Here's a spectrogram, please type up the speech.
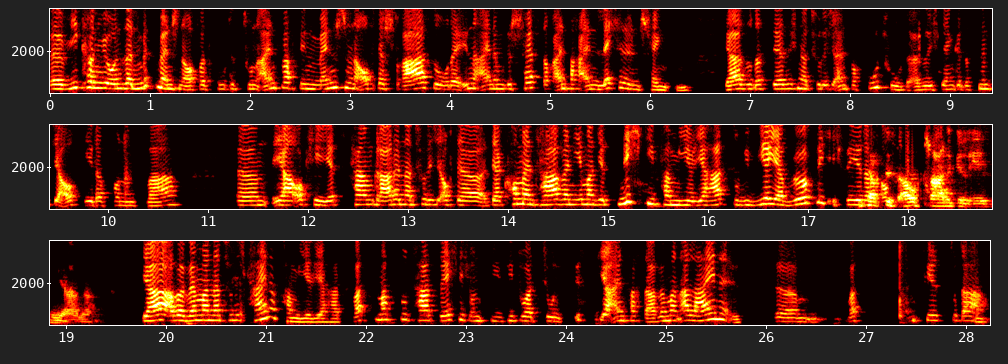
äh, wie können wir unseren Mitmenschen auch was Gutes tun? Einfach den Menschen auf der Straße oder in einem Geschäft auch einfach ein Lächeln schenken. Ja, so dass der sich natürlich einfach gut tut. Also ich denke, das nimmt ja auch jeder von uns wahr. Ähm, ja, okay, jetzt kam gerade natürlich auch der, der Kommentar, wenn jemand jetzt nicht die Familie hat, so wie wir ja wirklich, ich sehe das ich auch. Ich habe das auch gerade gelesen, Jana. Ja, aber wenn man natürlich keine Familie hat, was machst du tatsächlich? Und die Situation ist ja einfach da, wenn man alleine ist. Ähm, was empfiehlst du da?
